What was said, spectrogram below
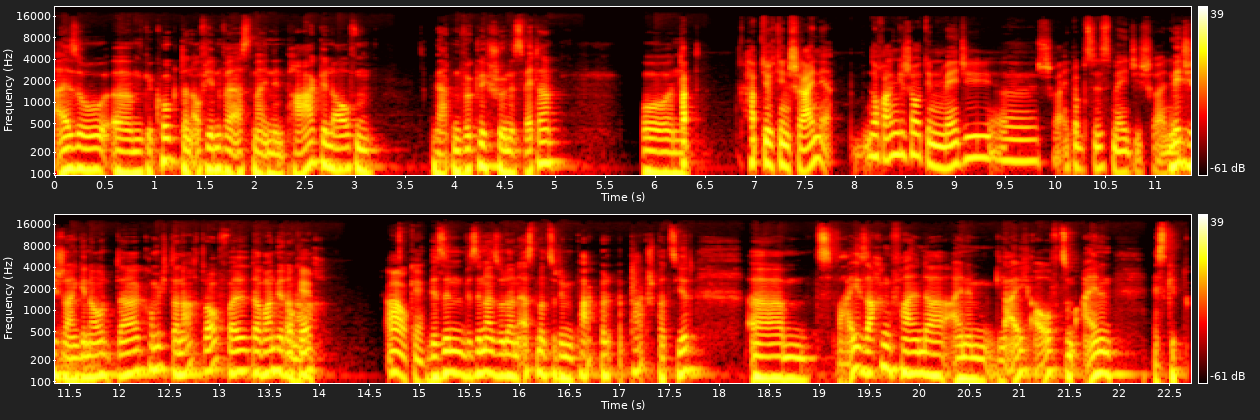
Also ähm, geguckt, dann auf jeden Fall erstmal in den Park gelaufen. Wir hatten wirklich schönes Wetter. Und Habt, habt ihr euch den Schrein noch angeschaut? Den Meiji-Schrein? ich glaube, es ist Meiji-Schrein. Meiji-Schrein, genau, da komme ich danach drauf, weil da waren wir Okay. danach. Ah, okay. Wir, sind, wir sind also dann erstmal zu dem Park, Park spaziert. Ähm, zwei Sachen fallen da einem gleich auf. Zum einen, es gibt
